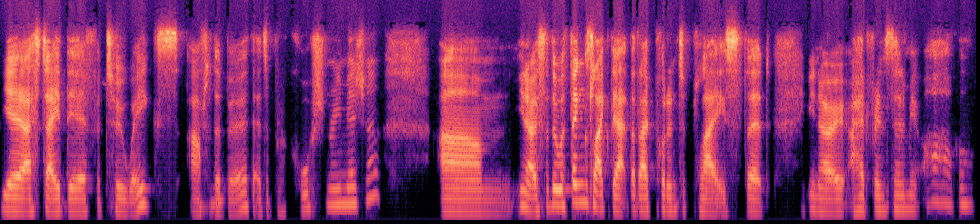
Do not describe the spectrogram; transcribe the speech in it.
Yeah, I stayed there for two weeks after mm-hmm. the birth as a precautionary measure. Um, you know, so there were things like that that I put into place that, you know, I had friends say to me, oh, well,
